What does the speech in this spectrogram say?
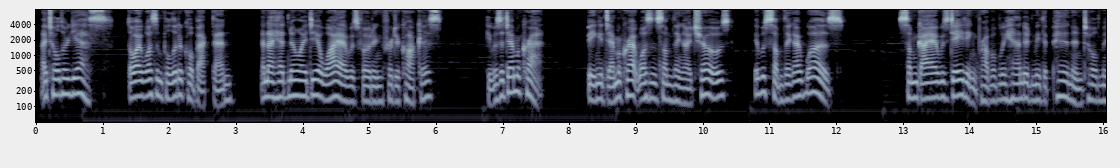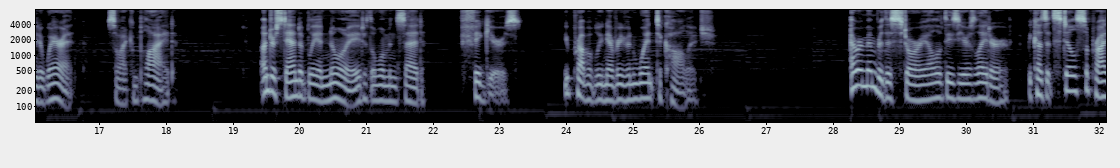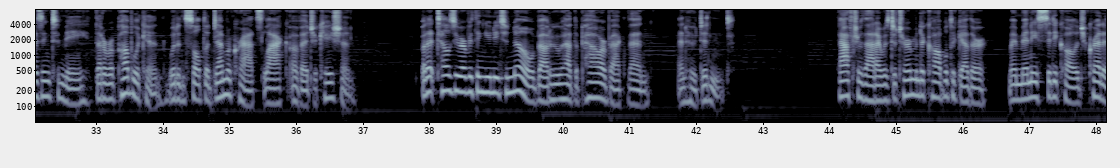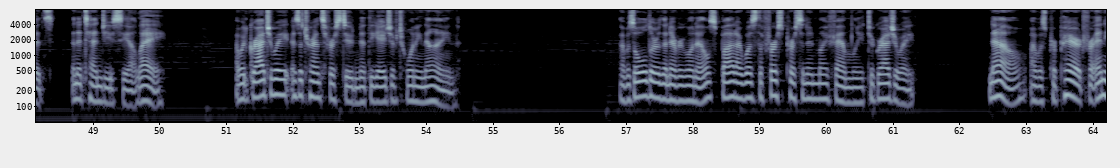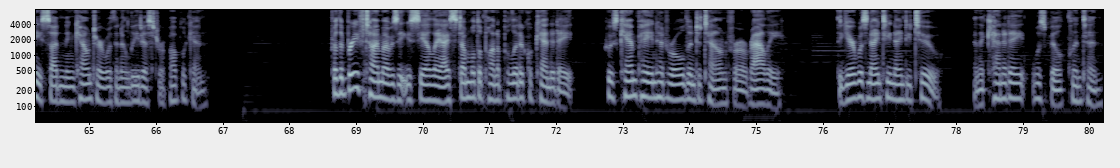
I told her yes, though I wasn't political back then, and I had no idea why I was voting for Dukakis. He was a Democrat. Being a Democrat wasn't something I chose, it was something I was. Some guy I was dating probably handed me the pin and told me to wear it, so I complied. Understandably annoyed, the woman said, Figures. You probably never even went to college. I remember this story all of these years later because it's still surprising to me that a Republican would insult a Democrat's lack of education. But it tells you everything you need to know about who had the power back then and who didn't. After that, I was determined to cobble together my many City College credits and attend UCLA. I would graduate as a transfer student at the age of 29. I was older than everyone else, but I was the first person in my family to graduate. Now I was prepared for any sudden encounter with an elitist Republican. For the brief time I was at UCLA, I stumbled upon a political candidate whose campaign had rolled into town for a rally. The year was 1992, and the candidate was Bill Clinton.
